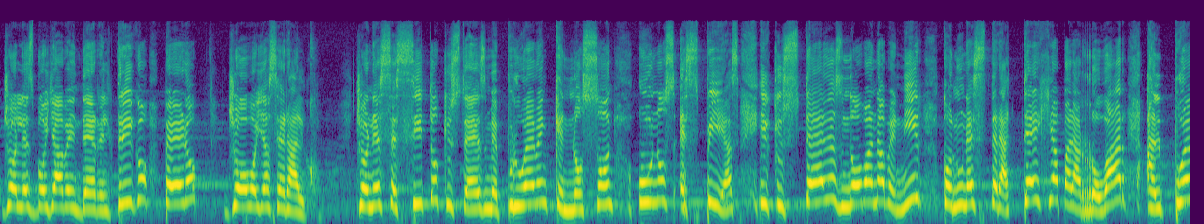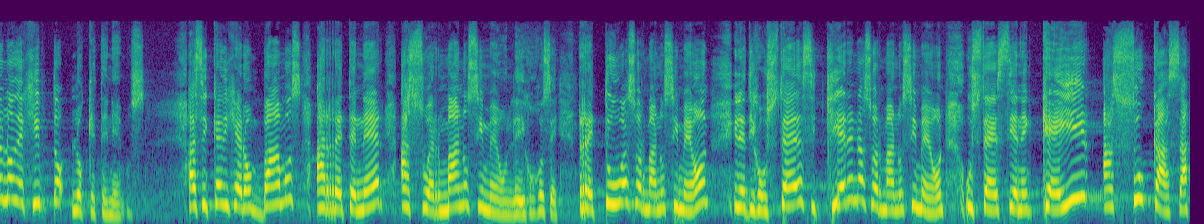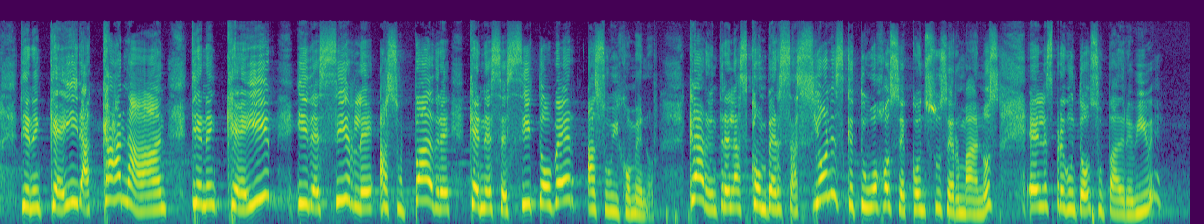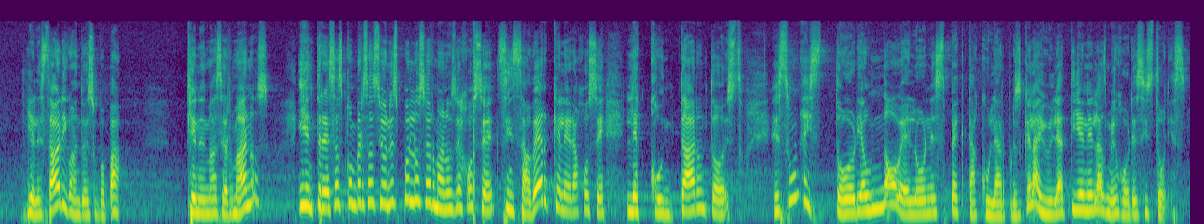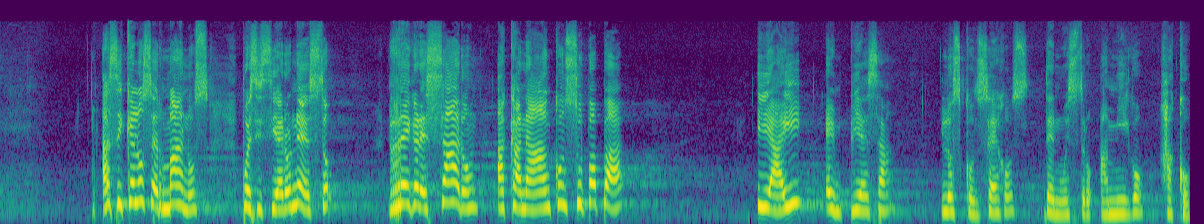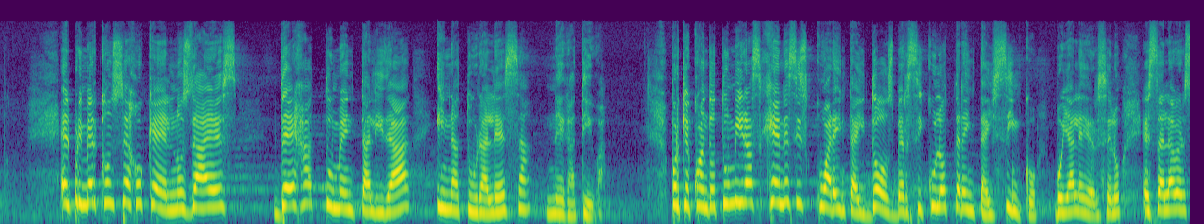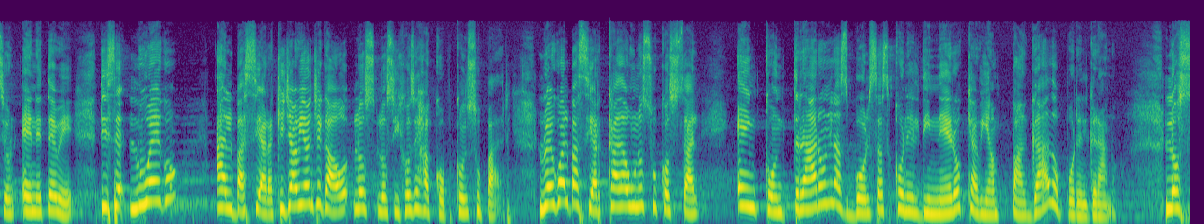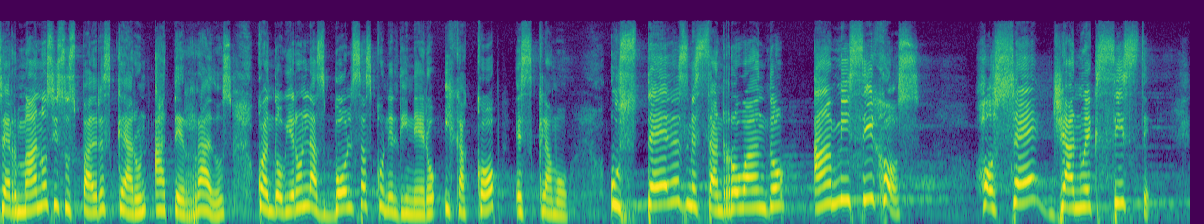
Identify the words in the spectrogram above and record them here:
yo les voy a vender el trigo, pero yo voy a hacer algo yo necesito que ustedes me prueben que no son unos espías y que ustedes no van a venir con una estrategia para robar al pueblo de Egipto lo que tenemos. Así que dijeron, vamos a retener a su hermano Simeón, le dijo José. Retuvo a su hermano Simeón y les dijo, ustedes si quieren a su hermano Simeón, ustedes tienen que ir a su casa, tienen que ir a Canaán, tienen que ir y decirle a su padre que necesito ver a su hijo menor. Claro, entre las conversaciones que tuvo José con sus hermanos, él les preguntó, ¿su padre vive? Y él estaba averiguando de su papá. ¿Tienes más hermanos? Y entre esas conversaciones, pues los hermanos de José, sin saber que él era José, le contaron todo esto. Es una historia, un novelón espectacular, pero es que la Biblia tiene las mejores historias. Así que los hermanos, pues hicieron esto, regresaron a Canaán con su papá y ahí empiezan los consejos de nuestro amigo Jacob. El primer consejo que Él nos da es, deja tu mentalidad y naturaleza negativa. Porque cuando tú miras Génesis 42, versículo 35, voy a leérselo, esta es la versión NTV, dice, luego al vaciar, aquí ya habían llegado los, los hijos de Jacob con su padre, luego al vaciar cada uno su costal, encontraron las bolsas con el dinero que habían pagado por el grano. Los hermanos y sus padres quedaron aterrados cuando vieron las bolsas con el dinero y Jacob exclamó, ustedes me están robando a mis hijos. José ya no existe.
